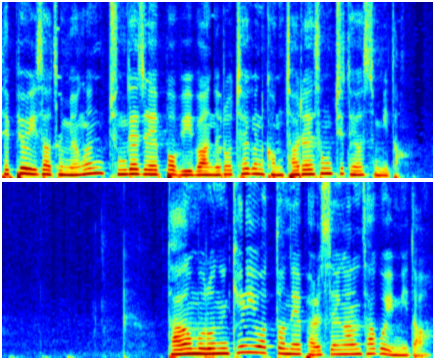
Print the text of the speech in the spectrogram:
대표이사 2명은 중대재해법 위반으로 최근 검찰에 송치되었습니다. 다음으로는 K워터 내 발생한 사고입니다.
